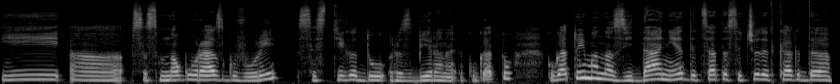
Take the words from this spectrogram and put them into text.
и а, с много разговори се стига до разбиране. Когато, когато има назидание, децата се чудят как да.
